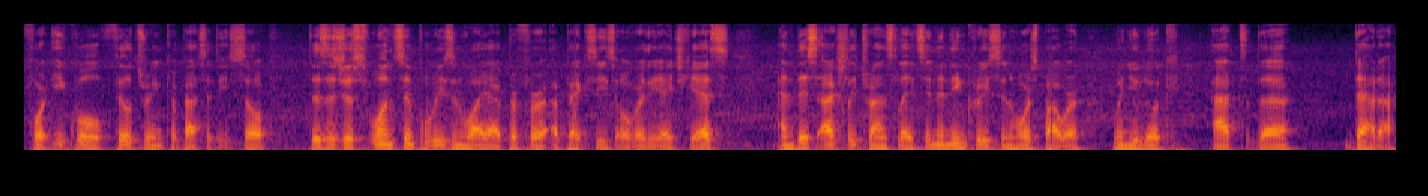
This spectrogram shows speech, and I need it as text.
for equal filtering capacity. So this is just one simple reason why I prefer Apexis over the HKS. And this actually translates in an increase in horsepower when you look at the data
